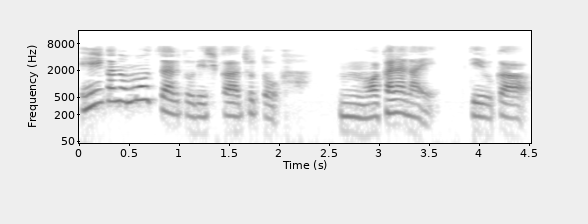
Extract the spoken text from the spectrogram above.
映画のモーツァルトでしかちょっと、うん、わからないっていうか、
